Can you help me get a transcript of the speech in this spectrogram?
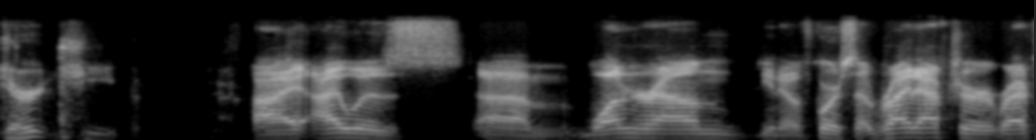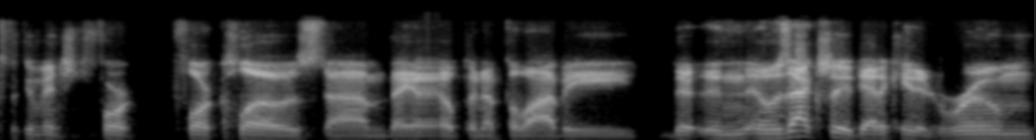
dirt cheap. I I was um, wandering around, you know, of course, right after right after the convention floor, floor closed, um, they opened up the lobby, and it was actually a dedicated room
